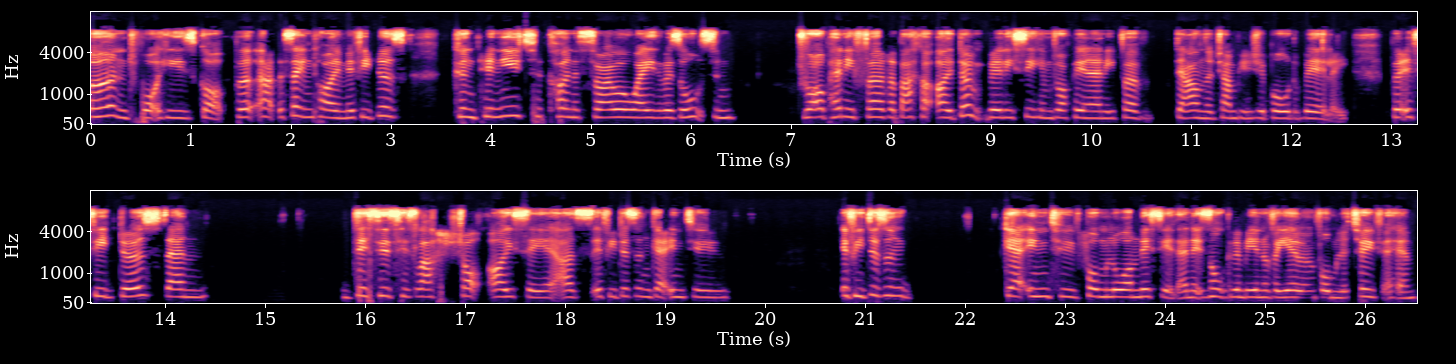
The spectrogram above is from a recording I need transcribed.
earned what he's got. But at the same time, if he does continue to kind of throw away the results and drop any further back, I don't really see him dropping any further down the championship order, really. But if he does, then this is his last shot. I see it as if he doesn't get into, if he doesn't get into Formula One this year, then it's not going to be another year in Formula Two for him.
